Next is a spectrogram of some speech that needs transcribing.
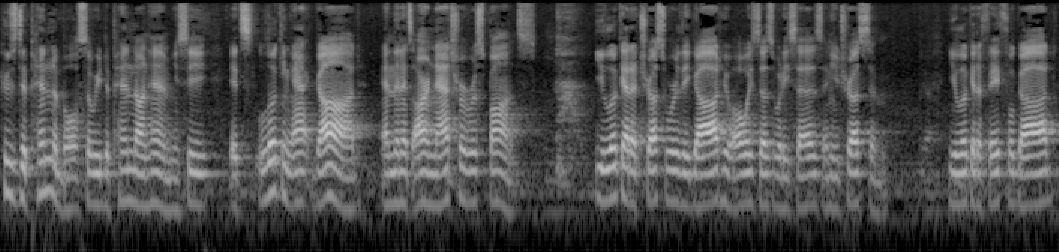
who's dependable, so we depend on Him. You see, it's looking at God, and then it's our natural response. You look at a trustworthy God who always does what He says, and you trust Him. You look at a faithful God,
